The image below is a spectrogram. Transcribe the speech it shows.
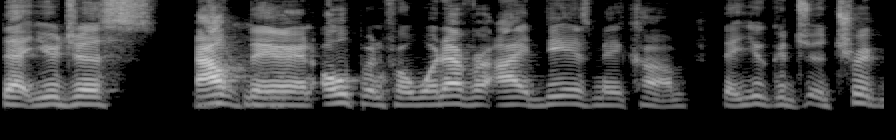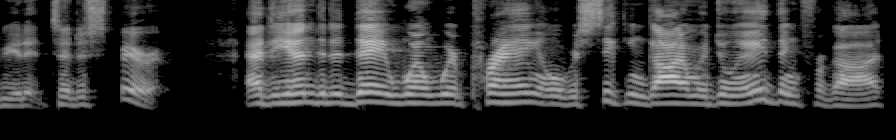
that you're just out mm-hmm. there and open for whatever ideas may come that you could attribute it to the spirit. At the end of the day, when we're praying and we're seeking God and we're doing anything for God,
